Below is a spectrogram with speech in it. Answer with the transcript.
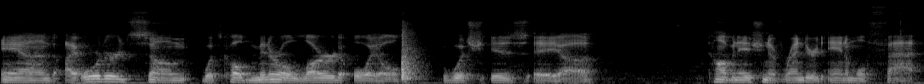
And I ordered some what's called mineral lard oil, which is a uh, combination of rendered animal fat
